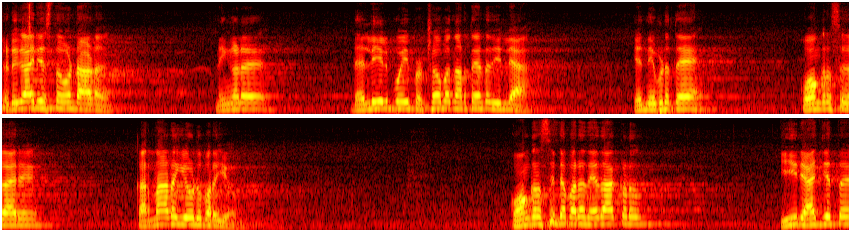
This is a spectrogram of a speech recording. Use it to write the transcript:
കെടുകാര്യസ്ഥ കൊണ്ടാണ് നിങ്ങൾ ഡൽഹിയിൽ പോയി പ്രക്ഷോഭം നടത്തേണ്ടതില്ല എന്നിവിടുത്തെ കോൺഗ്രസ്സുകാർ കർണാടകയോട് പറയോ? കോൺഗ്രസിന്റെ പല നേതാക്കളും ഈ രാജ്യത്ത്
